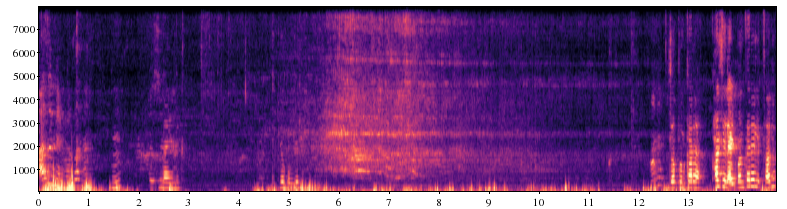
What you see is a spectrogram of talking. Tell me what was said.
अजून नाही बाबा ना हम्म? नाही नाही. फेकून दिलं. जपून करा. खालची लाइट बंद करेल चालू.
